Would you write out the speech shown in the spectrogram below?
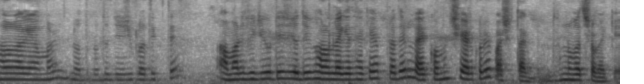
ভালো লাগে আমার নতুন নতুন জিনিসগুলো দেখতে। আমার ভিডিওটি যদি ভালো লাগে থাকে, আপনাদের লাইক কমেন্ট শেয়ার করে পাশে থাকবেন। ধন্যবাদ সবাইকে।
